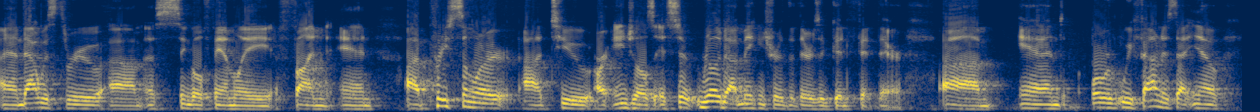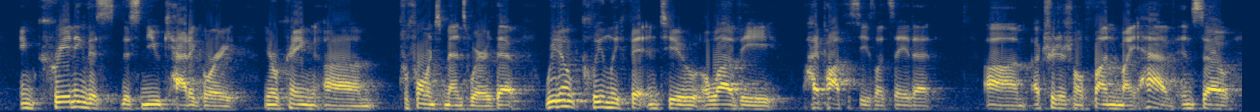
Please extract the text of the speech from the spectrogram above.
and that was through um, a single family fund and. Uh, pretty similar uh, to our angels, it's really about making sure that there's a good fit there. Um, and what we found is that you know, in creating this this new category, you know, we're creating um, performance menswear that we don't cleanly fit into a lot of the hypotheses. Let's say that um, a traditional fund might have, and so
